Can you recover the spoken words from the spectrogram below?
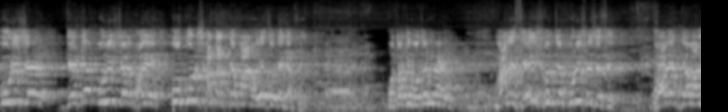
পুলিশের দেখে পুলিশের ভয়ে পুকুর সাঁতারতে পার হয়ে চলে গেছে। কথা কি বোঝেন নাই? মানে যেই শুনছে পুলিশ এসেছে, ঘরের দেওয়াল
